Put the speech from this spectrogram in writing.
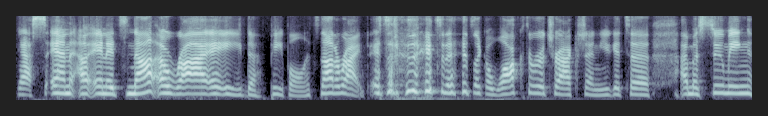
Yes, and uh, and it's not a ride, people. It's not a ride. It's a, it's a, it's like a walk-through attraction. You get to, I'm assuming,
